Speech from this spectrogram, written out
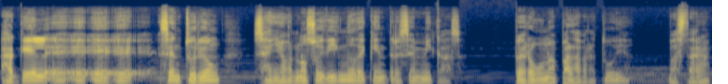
aquel eh, eh, eh, centurión, Señor, no soy digno de que entres en mi casa, pero una palabra tuya bastará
